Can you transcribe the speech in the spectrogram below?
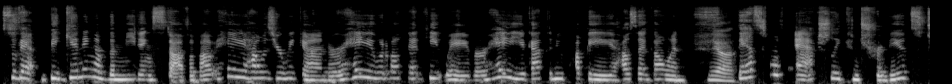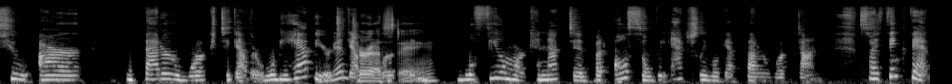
So that beginning of the meeting stuff about, hey, how was your weekend? Or hey, what about that heat wave? Or hey, you got the new puppy. How's that going? Yeah. That stuff actually contributes to our better work together. We'll be happier together. Interesting. We'll feel more connected, but also we actually will get better work done. So I think that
